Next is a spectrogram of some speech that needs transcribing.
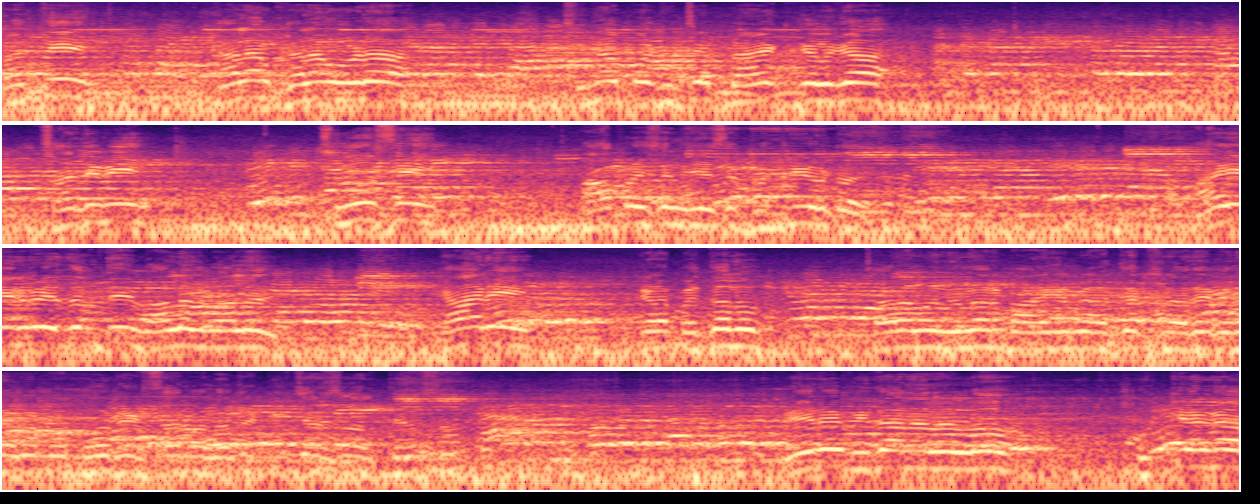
ప్రతి కలం కలం కూడా చిన్నప్పటి నుంచే ప్రాక్టికల్గా చదివి చూసి ఆపరేషన్ చేసే ప్రక్రియ ఉంటుంది. ఆయుర్వేదంది వాళ్ళది వాళ్ళది. కానీ ఇక్కడ పెద్దలు చాలామంది ఉన్నారు. మా ఏమి అధ్యక్షులు అదేవిధంగా మా మోహన్ రెడ్డి సార్ వాళ్ళంతా టీచర్స్ వాళ్ళకి తెలుసు. వేరే విధానాలలో ముఖ్యంగా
